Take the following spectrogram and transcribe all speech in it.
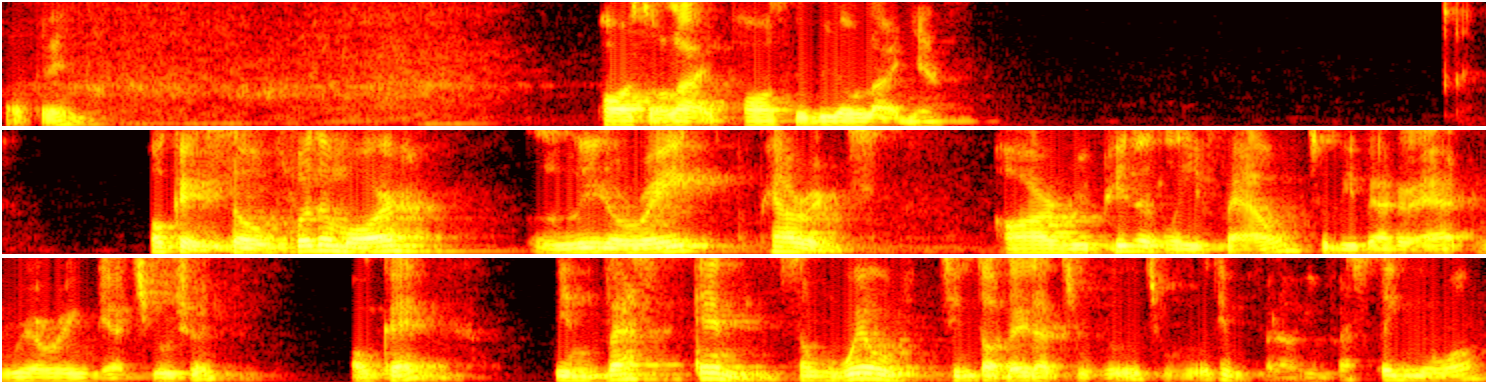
Ok. Pause lại pause cái video lại nha. Okay, so furthermore, literate parents are repeatedly found to be better at rearing their children. Okay, invest in xong will chứng tỏ đây là chủ ngữ chủ ngữ thì mình phải là investing đúng không?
